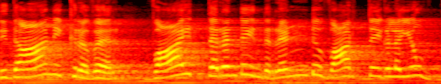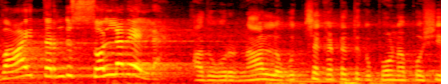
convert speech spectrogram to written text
நிதானிக்கிறவர் வாய் திறந்து இந்த ரெண்டு வார்த்தைகளையும் வாய் திறந்து சொல்லவே இல்லை. அது ஒரு நாளில் உச்ச கட்டத்துக்கு போனப்போ she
